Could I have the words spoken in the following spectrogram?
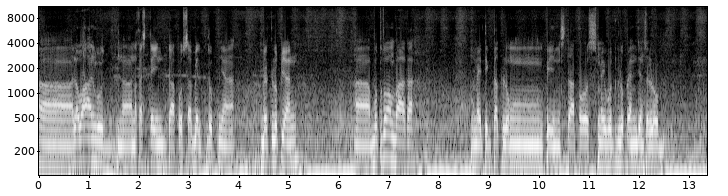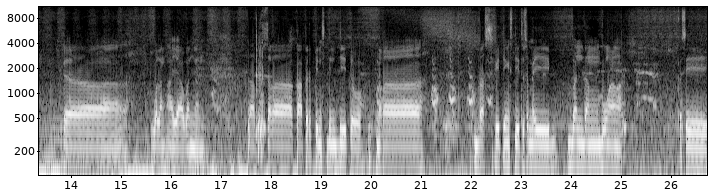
ah lawaan wood na naka-stain tapos sa belt loop niya belt loop yan ah buto to ng baka na may tig tatlong pins tapos may wood glue pen din sa loob. Kaya walang ayawan yan tapos saka copper pins din dito naka brass fittings dito sa may bandang bunganga kasi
